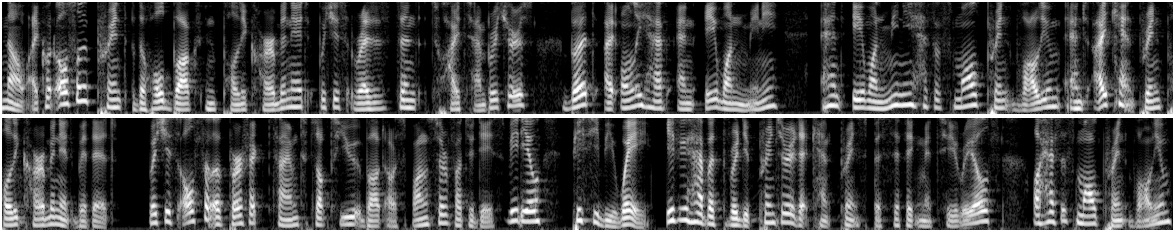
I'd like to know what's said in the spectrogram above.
Now, I could also print the whole box in polycarbonate which is resistant to high temperatures, but I only have an A1 mini and A1 mini has a small print volume and I can't print polycarbonate with it which is also a perfect time to talk to you about our sponsor for today's video, PCBWay. If you have a 3D printer that can't print specific materials or has a small print volume,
